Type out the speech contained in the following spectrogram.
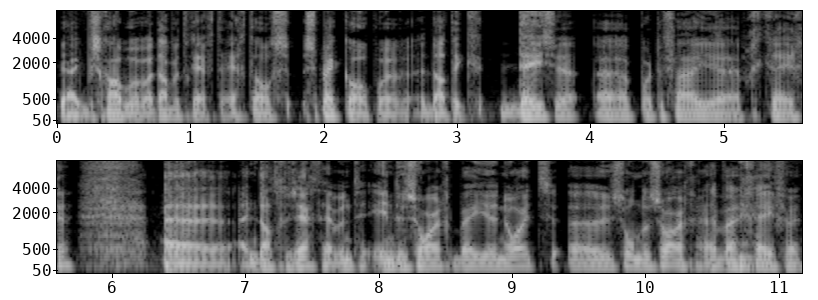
ja, ik beschouw me wat dat betreft echt als spekkoper dat ik deze uh, portefeuille heb gekregen. Uh, en dat gezegd hebbend, in de zorg ben je nooit zonder zorgen. Hè. Wij geven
